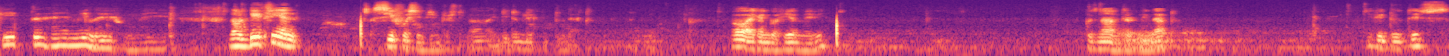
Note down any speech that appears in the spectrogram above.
गीत हैं मिले हुए now d3 and c4 seems interesting oh, I didn't let me do that oh I can go here maybe because now I'm threatening that if you do this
